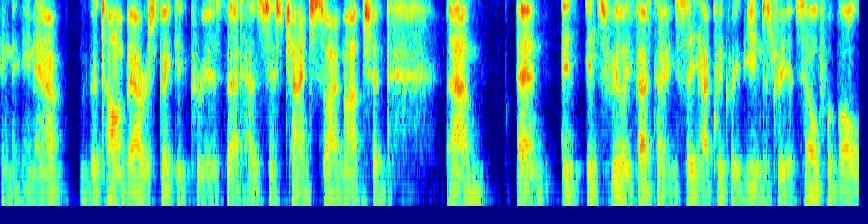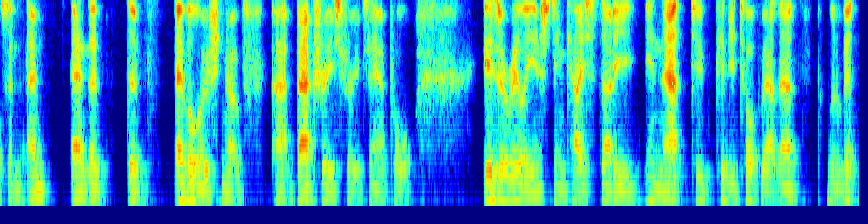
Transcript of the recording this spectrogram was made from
in in our the time of our respective careers that has just changed so much, and um, and it, it's really fascinating to see how quickly the industry itself evolves, and and and the the evolution of uh, batteries, for example, is a really interesting case study in that. Do, can you talk about that a little bit?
